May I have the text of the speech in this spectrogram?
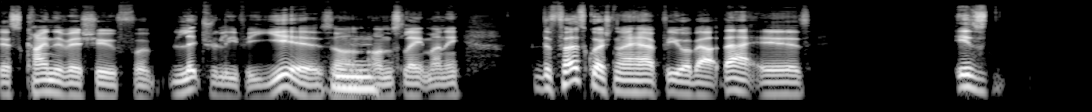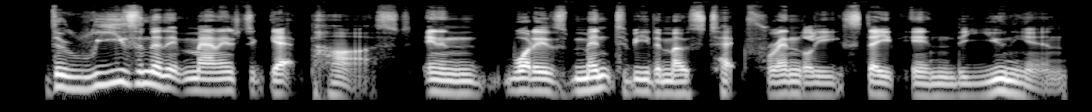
this kind of issue for literally for years on, mm. on Slate Money. The first question I have for you about that is is the reason that it managed to get passed in what is meant to be the most tech friendly state in the union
